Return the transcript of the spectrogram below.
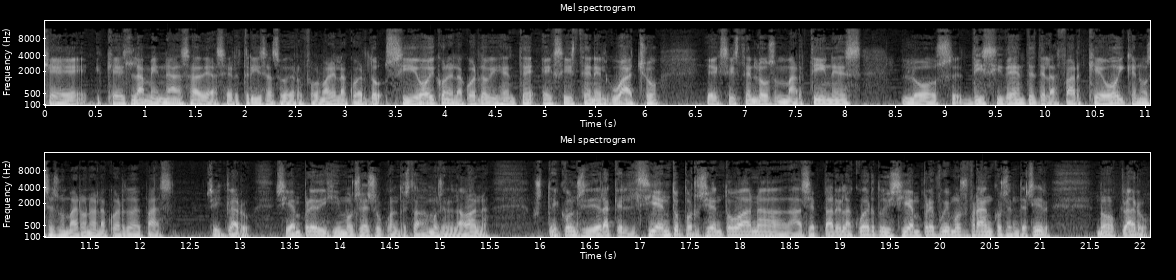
que, es la amenaza de hacer trizas o de reformar el acuerdo, si hoy con el acuerdo vigente existen el Guacho, existen los Martínez, los disidentes de las FARC que hoy que no se sumaron al acuerdo de paz? Sí, claro. Siempre dijimos eso cuando estábamos en La Habana. ¿Usted considera que el ciento por ciento van a aceptar el acuerdo? Y siempre fuimos francos en decir, no, claro,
